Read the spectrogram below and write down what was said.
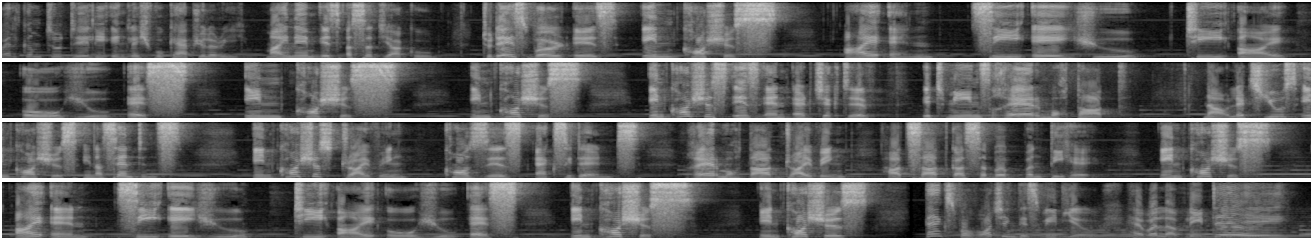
Welcome to Daily English Vocabulary. My name is Asad Yaqub. Today's word is incautious. I N C A U T I O U S. Incautious. Incautious. Incautious is an adjective. It means ghair muhtat. Now let's use incautious in a sentence. Incautious driving causes accidents गैर मोहतात driving हादसा का सबब बनती है। Incautious I N C A U T I O U S incautious incautious thanks for watching this video have a lovely day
